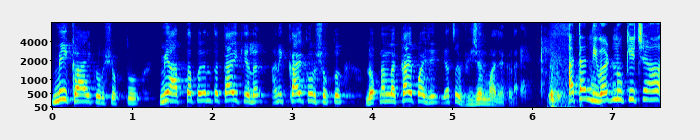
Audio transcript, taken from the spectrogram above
मी काय करू शकतो? मी आत्तापर्यंत काय केलं आणि काय करू शकतो? लोकांना काय पाहिजे याचं व्हिजन माझ्याकडे आहे. आता निवडणुकीच्या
